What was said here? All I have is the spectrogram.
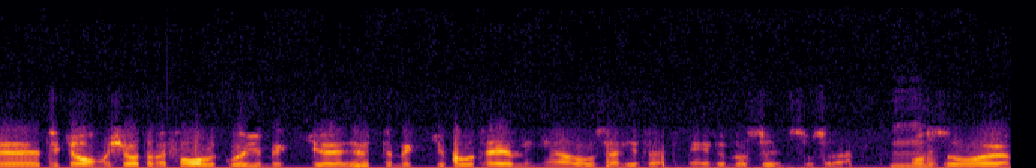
eh, tycker om att köta med folk och är ju mycket, ute mycket på tävlingar och säljer tvättmedel och syns och sådär. Mm. Och så, eh,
